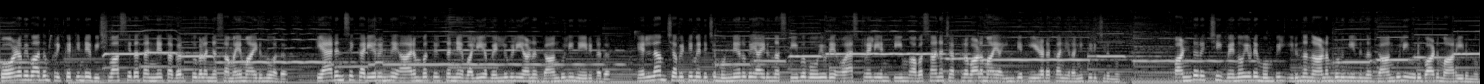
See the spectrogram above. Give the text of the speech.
കോഴവിവാദം ക്രിക്കറ്റിന്റെ വിശ്വാസ്യത തന്നെ തകർത്തുകളഞ്ഞ സമയമായിരുന്നു അത്. ക്യാരൻസി കരിയറിന്റെ ആരംഭത്തിൽ തന്നെ വലിയ വെല്ലുവിളിയാണ് ഗാംഗുലി നേരിട്ടത്. എല്ലാം ചവിട്ടിമെതിച്ച് മുന്നേറുകയായിരുന്ന സ്റ്റീവ് ബോയുടെ ഓസ്ട്രേലിയൻ ടീം അവസാന ചക്രവാളമായ ഇന്ത്യ കീഴടക്കാൻ ഇറങ്ങിത്തിരിച്ചിരുന്നു. പണ്ട് റിച്ചി ബെനോയുടെ മുമ്പിൽ ഇരുന്ന നാണംപുണുങ്ങിൽ നിന്ന് ഗാംഗുലി ഒരുപാട് മാറിയിരുന്നു.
